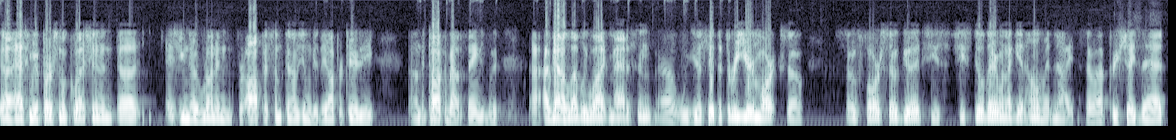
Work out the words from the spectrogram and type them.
uh, asking me a personal question. And uh, as you know, running for office, sometimes you don't get the opportunity um, to talk about things. But uh, I've got a lovely wife, Madison. Uh, we just hit the three year mark, so so far so good. She's she's still there when I get home at night, so I appreciate that.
